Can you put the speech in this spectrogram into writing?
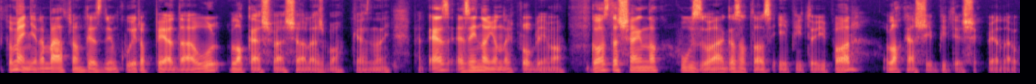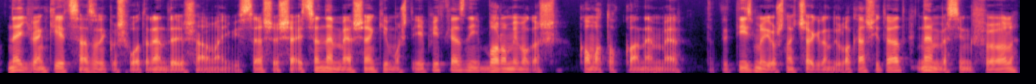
akkor mennyire bátran kezdünk újra például lakásvásárlásba kezdeni. Mert ez, ez egy nagyon nagy probléma. Gazdaságnak húzó ágazata az építőipar, a lakásépítések például. 42%-os volt a rendelős állomány visszaesése, egyszerűen nem mer senki most építkezni, baromi magas kamatokkal nem mer. Tehát egy 10 milliós nagyságrendű lakáshitelt nem veszünk föl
